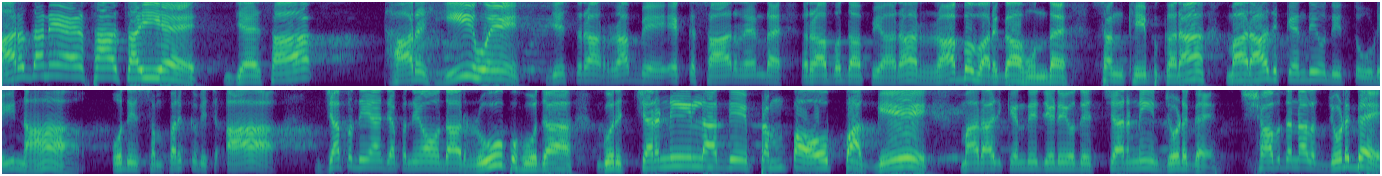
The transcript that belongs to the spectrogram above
ਹਰ ਜਨੇ ਐਸਾ ਸਹੀ ਹੈ, ਜੈਸਾ ਹਰ ਹੀ ਹੋਏ। ਜਿਸ ਤਰ੍ਹਾਂ ਰੱਬ ਇੱਕ ਸਾਰ ਰਹਿੰਦਾ ਹੈ, ਰੱਬ ਦਾ ਪਿਆਰਾ ਰੱਬ ਵਰਗਾ ਹੁੰਦਾ ਹੈ। ਸੰਖੇਪ ਕਰਾਂ, ਮਹਾਰਾਜ ਕਹਿੰਦੇ, ਉਹਦੀ ਤੋੜੀ ਨਾ ਉਹਦੇ ਸੰਪਰਕ ਵਿੱਚ ਆ। ਜਪਦਿਆਂ ਜਪਦਿਆਂ ਉਹਦਾ ਰੂਪ ਹੋ ਜਾ। ਗੁਰ ਚਰਨੀ ਲਾਗੇ ਭ੍ਰਮਭਾਉ ਭਾਗੇ। ਮਹਾਰਾਜ ਕਹਿੰਦੇ ਜਿਹੜੇ ਉਹਦੇ ਚਰਨੀ ਜੁੜ ਗਏ, ਸ਼ਬਦ ਨਾਲ ਜੁੜ ਗਏ,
